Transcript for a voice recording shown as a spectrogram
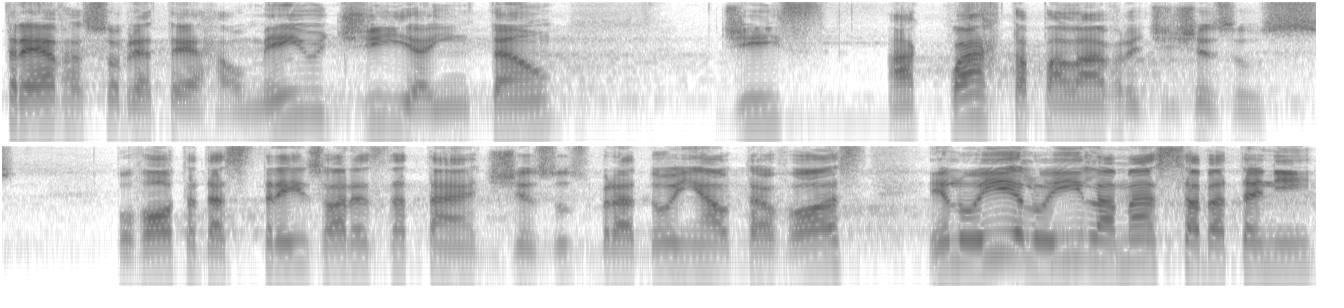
trevas sobre a terra. Ao meio-dia, então, diz a quarta palavra de Jesus. Por volta das três horas da tarde, Jesus bradou em alta voz: Eloi, Eloi, lama sabatani.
